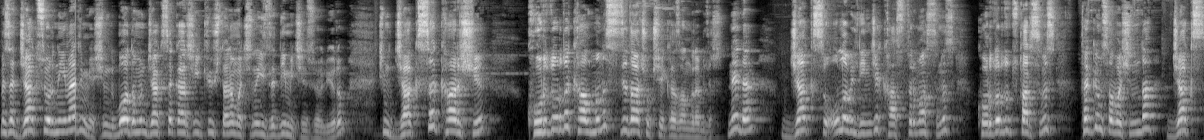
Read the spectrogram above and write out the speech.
Mesela Jax örneği verdim ya. Şimdi bu adamın Jax'a karşı 2-3 tane maçını izlediğim için söylüyorum. Şimdi Jax'a karşı koridorda kalmanız size daha çok şey kazandırabilir. Neden? Jax'ı olabildiğince kastırmazsınız. Koridorda tutarsınız. Takım savaşında Jax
